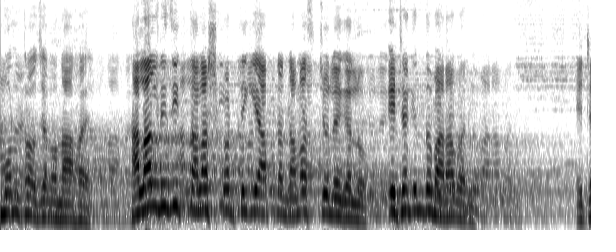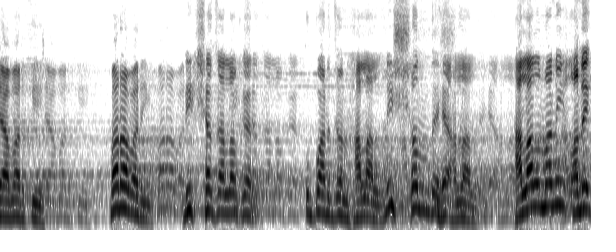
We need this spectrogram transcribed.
এমনটাও যেন না হয়। হালাল রিজিক তালাশ করতে গিয়ে আপনার নামাজ চলে গেল, এটা কিন্তু বাড়াবাড়ি। এটা আবার কি? বাড়াবাড়ি। রিক্সা চালকের উপার্জন হালাল, নিঃসন্দেহে হালাল। হালাল মানে অনেক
